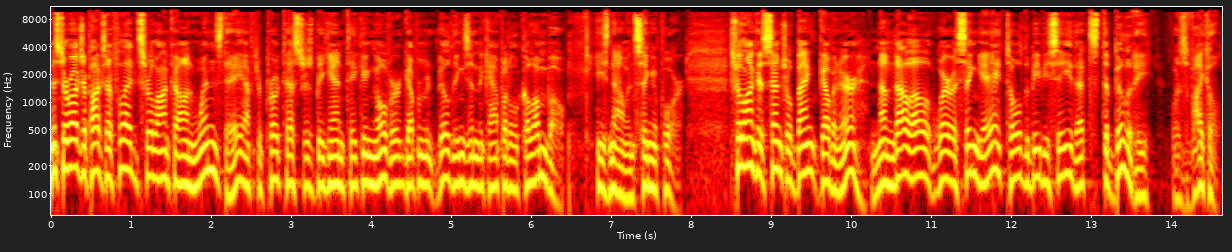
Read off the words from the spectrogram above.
Mr. Rajapaksa fled Sri Lanka on Wednesday after protesters began taking over government buildings in the capital, Colombo. He's now in Singapore. Sri Lanka's central bank governor, Nandalal Weerasinghe, told the BBC that stability was vital.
